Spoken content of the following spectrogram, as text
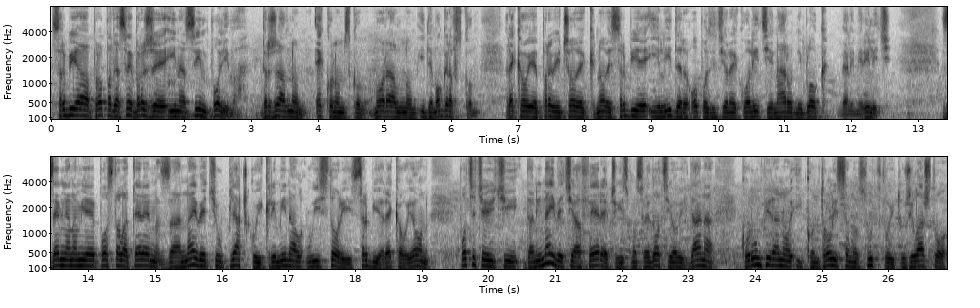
Srbija propada sve brže i na svim poljima državnom, ekonomskom, moralnom i demografskom, rekao je prvi čovek Nove Srbije i lider opozicione koalicije Narodni blok Velimir Ilić. Zemlja nam je postala teren za najveću pljačku i kriminal u istoriji Srbije, rekao je on, podsjećajući da ni najveće afere, čiji smo svedoci ovih dana, korumpirano i kontrolisano sudstvo i tužilaštvo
